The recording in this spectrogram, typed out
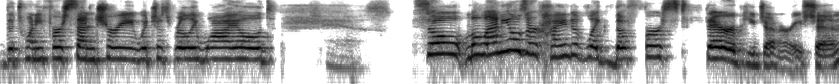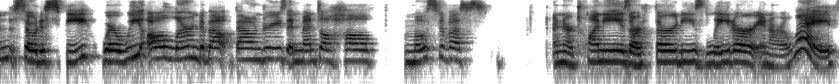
the 21st century, which is really wild. So millennials are kind of like the first therapy generation, so to speak, where we all learned about boundaries and mental health. Most of us in our 20s, our 30s, later in our life.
